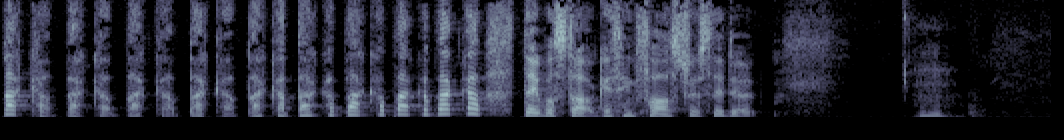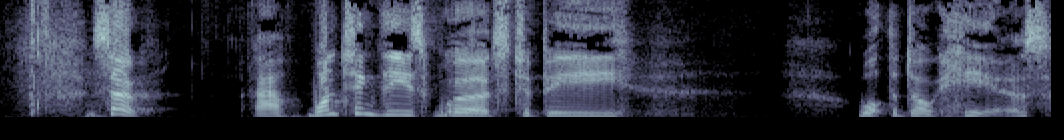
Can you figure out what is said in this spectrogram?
back up, back up, back up, back up, back up, back up, back up, back up, back up, they will start getting faster as they do it. So, wow. wanting these words to be what the dog hears,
